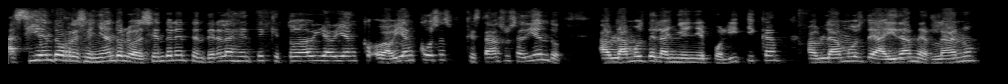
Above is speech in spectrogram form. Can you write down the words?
haciendo, reseñándolo, haciéndole entender a la gente que todavía habían, habían cosas que estaban sucediendo. Hablamos de la ñeñe política, hablamos de Aida Merlano,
